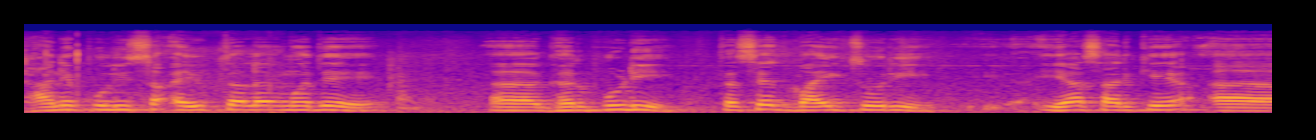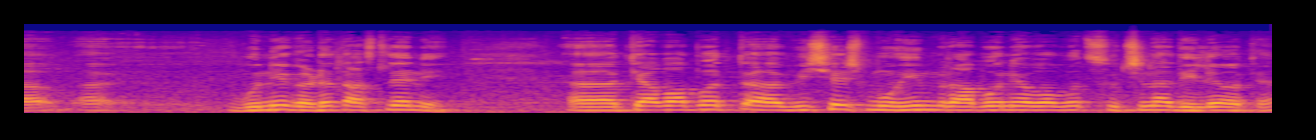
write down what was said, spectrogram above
ठाणे पोलीस आयुक्तालयामध्ये घरफोडी तसेच बाईक चोरी यासारखे गुन्हे घडत असल्याने त्याबाबत विशेष मोहीम राबवण्याबाबत सूचना दिल्या होत्या.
